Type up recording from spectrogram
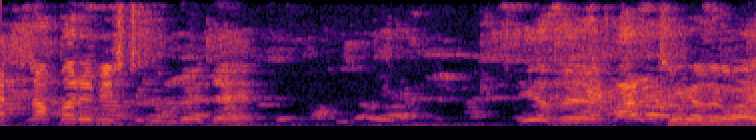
এক নাম্বারে মিষ্টি কমবে যাই ঠিক আছে ঠিক আছে ভাই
